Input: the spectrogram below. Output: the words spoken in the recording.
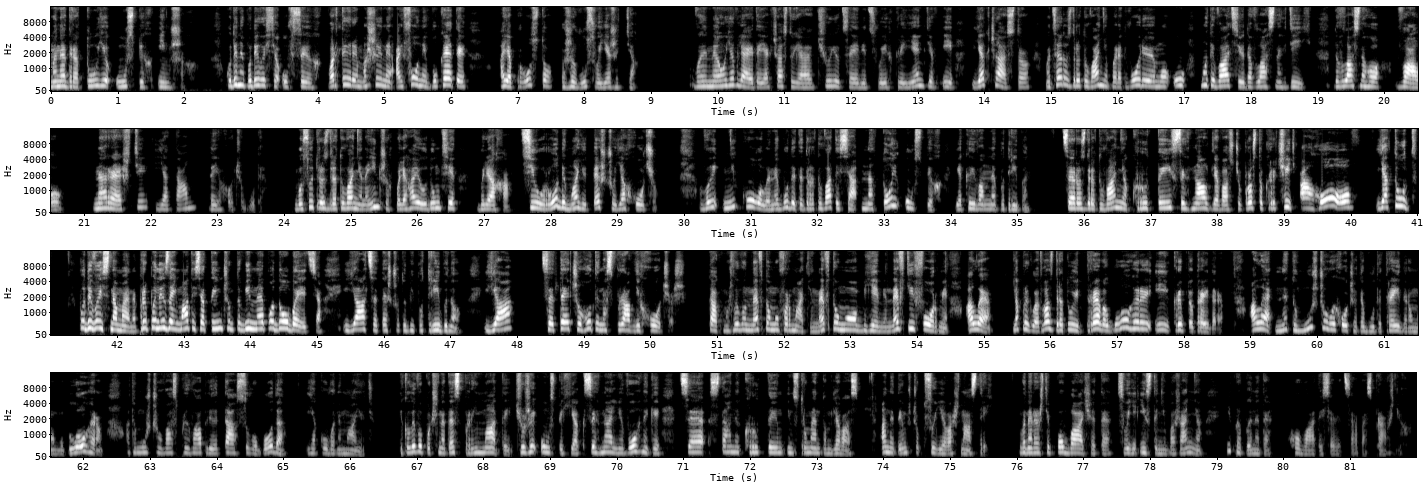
Мене дратує успіх інших. Куди не подивишся у всіх квартири, машини, айфони, букети, а я просто живу своє життя. Ви не уявляєте, як часто я чую це від своїх клієнтів, і як часто ми це роздратування перетворюємо у мотивацію до власних дій, до власного вау. Нарешті я там, де я хочу бути. Бо суть роздратування на інших полягає у думці бляха, ці уроди мають те, що я хочу. Ви ніколи не будете дратуватися на той успіх, який вам не потрібен. Це роздратування крутий сигнал для вас, що просто кричить: Аго, я тут! Подивись на мене, припини займатися тим, чим тобі не подобається. Я це те, що тобі потрібно. Я це те, чого ти насправді хочеш. Так, можливо, не в тому форматі, не в тому об'ємі, не в тій формі, але. Наприклад, вас дратують тревел-блогери і криптотрейдери. Але не тому, що ви хочете бути трейдером або блогером, а тому, що вас приваблює та свобода, яку вони мають. І коли ви почнете сприймати чужий успіх як сигнальні вогники, це стане крутим інструментом для вас, а не тим, що псує ваш настрій. Ви нарешті побачите свої істинні бажання і припините ховатися від себе справжніх.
